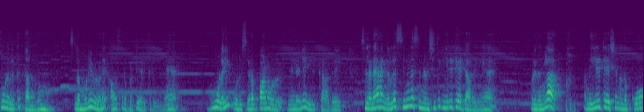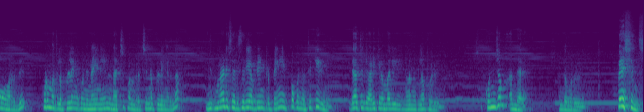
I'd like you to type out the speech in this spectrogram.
சூழலுக்கு தள்ளும். சில முடிவுகளை அவசரப்பட்டு எடுத்துருவீங்க. மூளை ஒரு சிறப்பான ஒரு நிலையில் இருக்காது. சில நேரங்களில் சின்ன சின்ன விஷயத்துக்கு இரிட்டேட் ஆவீங்க. புரியுதுங்களா? அந்த இரிட்டேஷன் அந்த கோவம் வர்றது குடும்பத்தில் பிள்ளைங்க கொஞ்சம் நை நைன்னு நச்சு பண்ணுற சின்ன பிள்ளைங்க இருந்தால் இதுக்கு முன்னாடி சரி சரி அப்படின்ட்டு இருப்பீங்க இப்போ கொஞ்சம் திட்டிடுவீங்க. எல்லாத்துக்கும் அடிக்கிற மாதிரி நிலைமைக்கெல்லாம் போயிடுவீங்க. ஸோ கொஞ்சம் அந்த அந்த ஒரு பேஷன்ஸ்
